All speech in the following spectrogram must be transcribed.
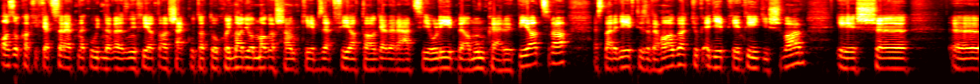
azok, akiket szeretnek úgy nevezni fiatalságkutatók, hogy nagyon magasan képzett fiatal generáció lép be a munkaerőpiacra, ezt már egy évtizede hallgatjuk, egyébként így is van, és Ö,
